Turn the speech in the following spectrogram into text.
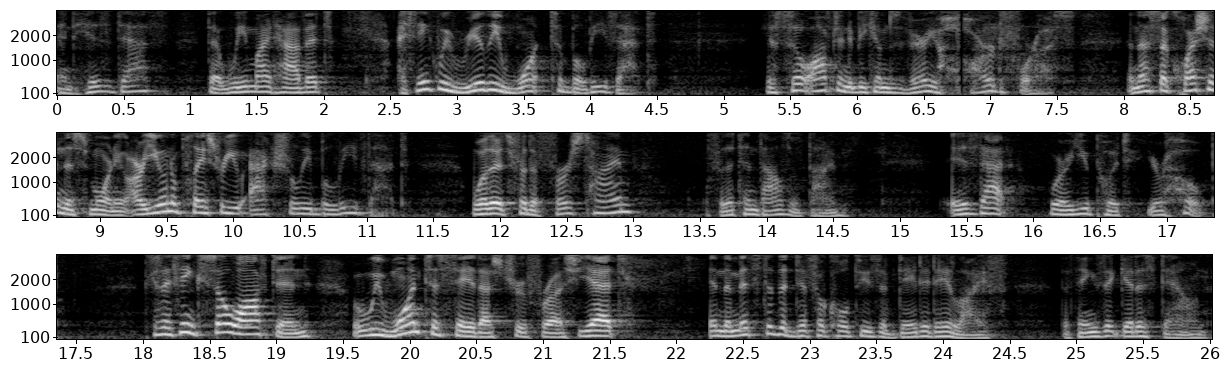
and his death, that we might have it, I think we really want to believe that. Yet so often it becomes very hard for us. And that's the question this morning. Are you in a place where you actually believe that? Whether it's for the first time or for the 10,000th time. Is that where you put your hope? Because I think so often we want to say that's true for us, yet in the midst of the difficulties of day to day life, the things that get us down,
